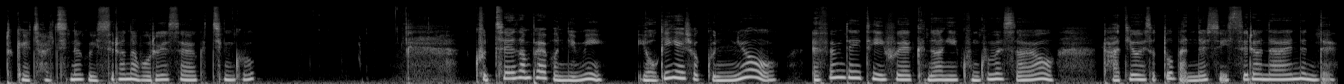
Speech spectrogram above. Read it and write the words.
어떻게 잘 지내고 있으려나 모르겠어요. 그 친구. 9738번님이 여기 계셨군요. FM데이트 이후에 근황이 궁금했어요. 라디오에서 또 만날 수 있으려나 했는데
